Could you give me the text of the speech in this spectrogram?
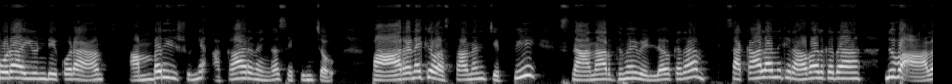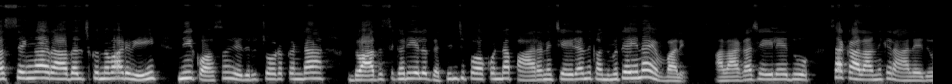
కూడా అయ్యుండి కూడా అంబరీషుణ్ణి అకారణంగా శపించావు. పారణకి వస్తానని చెప్పి స్నానార్థమై వెళ్ళావు కదా సకాలానికి రావాలి కదా. నువ్వు ఆలస్యంగా రాదలుచుకున్న వాడివి నీ కోసం ఎదురు చూడకుండా ద్వాదశి ఘడియలు గతించిపోకుండా పారణ చేయడానికి అనుమతి అయినా ఇవ్వాలి. అలాగా చేయలేదు. సకాలానికి రాలేదు.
